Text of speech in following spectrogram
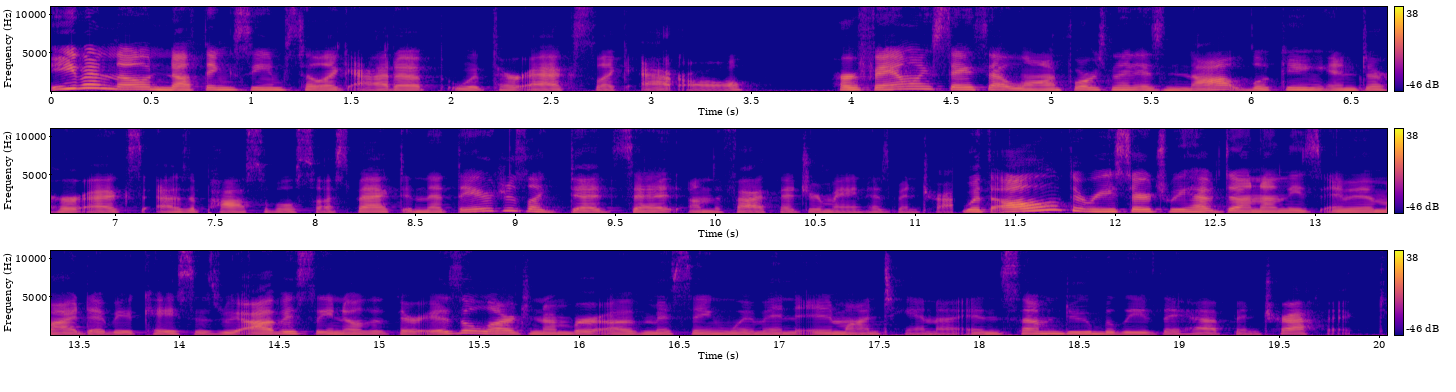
Even though nothing seems to like add up with her ex like at all, her family states that law enforcement is not looking into her ex as a possible suspect and that they are just like dead set on the fact that Jermain has been trapped. With all of the research we have done on these MMIW cases, we obviously know that there is a large number of missing women in Montana and some do believe they have been trafficked.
